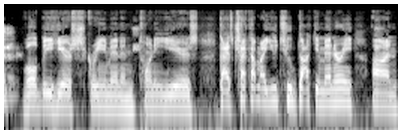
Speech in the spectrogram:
we'll be here screaming in 20 years, guys. Check out my YouTube documentary on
